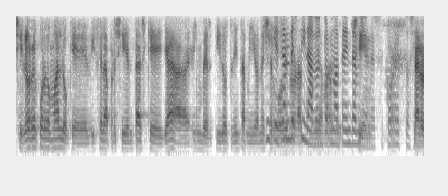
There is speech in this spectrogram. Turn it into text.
si no recuerdo mal, lo que dice la presidenta es que ya ha invertido 30 millones. Sí, que se han destinado en torno a 30 millones, correcto. Claro,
